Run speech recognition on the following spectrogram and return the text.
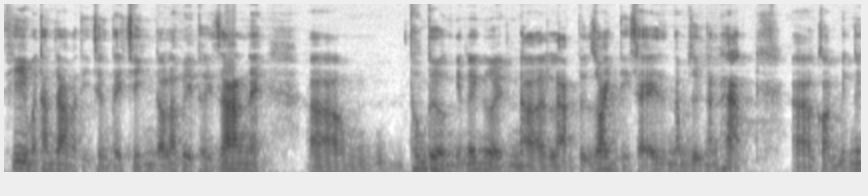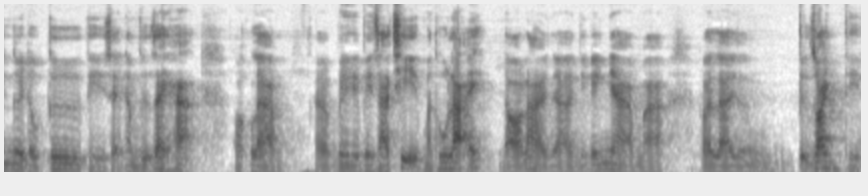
khi mà tham gia vào thị trường tài chính đó là về thời gian này. À, thông thường những người làm tự doanh thì sẽ nắm giữ ngắn hạn à, còn những người đầu tư thì sẽ nắm giữ dài hạn hoặc là Ờ, về về giá trị mà thu lãi ấy, đó là à, những cái nhà mà gọi là tự doanh thì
